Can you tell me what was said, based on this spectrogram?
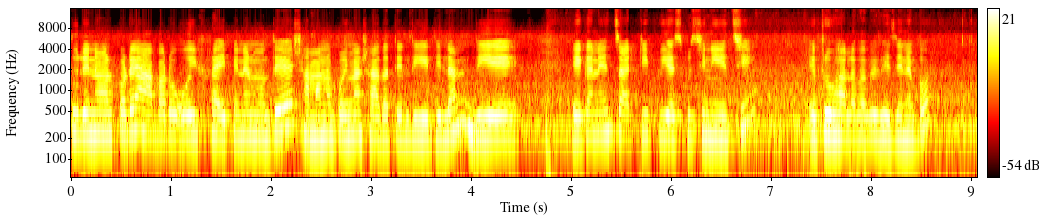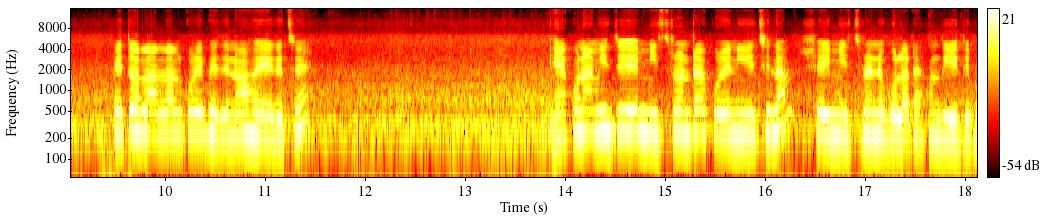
তুলে নেওয়ার পরে আবারও ওই ফ্রাই প্যানের মধ্যে সামান্য পরিমাণ সাদা তেল দিয়ে দিলাম। দিয়ে এখানে চারটি পেঁয়াজ কুচি নিয়েছি। একটু ভালোভাবে ভেজে নেব। এ তো লাল লাল করে ভেজে নেওয়া হয়ে গেছে। এখন আমি যে মিশ্রণটা করে নিয়েছিলাম, সেই মিশ্রণের গোলাটা এখন দিয়ে দেব।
